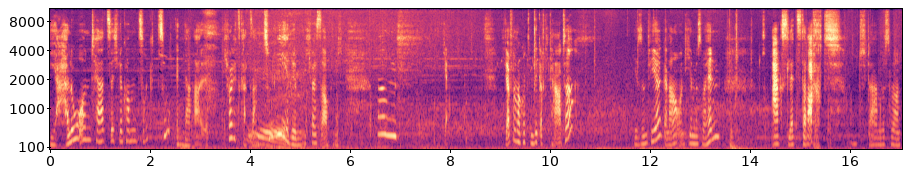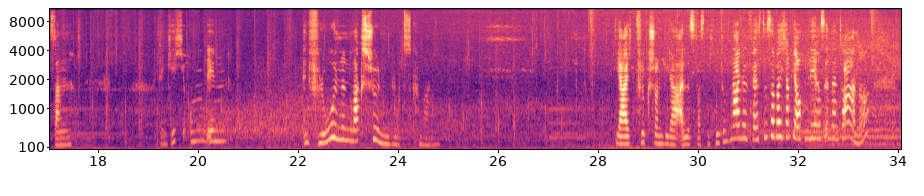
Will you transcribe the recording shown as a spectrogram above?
Ja, hallo und herzlich willkommen zurück zu Enderal. Ich wollte jetzt gerade sagen, zu Lirim. Ich weiß auch nicht. Ähm, ja. Ich werfe nochmal kurz einen Blick auf die Karte. Hier sind wir, genau. Und hier müssen wir hin. Zu Arx letzter Wacht. Und da müssen wir uns dann, denke ich, um den entflohenen Max Schönenbluts kümmern. Ja, ich pflück schon wieder alles, was nicht nied- und nagelfest ist, aber ich habe ja auch ein leeres Inventar, ne?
